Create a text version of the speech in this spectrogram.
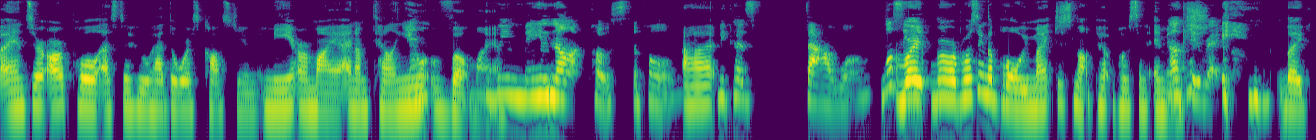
answer our poll as to who had the worst costume, me or Maya. And I'm telling you, vote Maya. We may not post the poll uh, because foul. We'll see. we're, we're posting the poll. We might just not post an image. okay, right. Like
